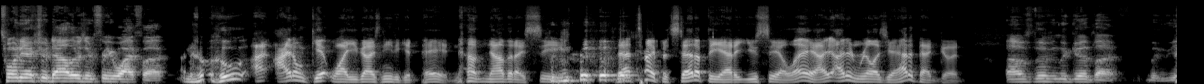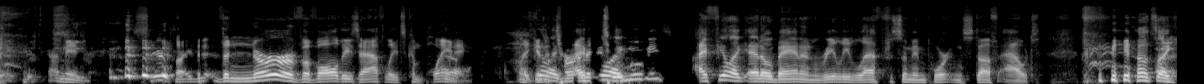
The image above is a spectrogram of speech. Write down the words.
twenty extra dollars and free Wi-Fi. I mean, who, who I, I, don't get why you guys need to get paid now. Now that I see that type of setup that you had at UCLA, I, I didn't realize you had it that good. I was living the good life. But yeah. I mean, seriously, the, the, nerve of all these athletes complaining, like in the like, tournament two like, movies. I feel like Ed O'Bannon really left some important stuff out. you know, it's like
